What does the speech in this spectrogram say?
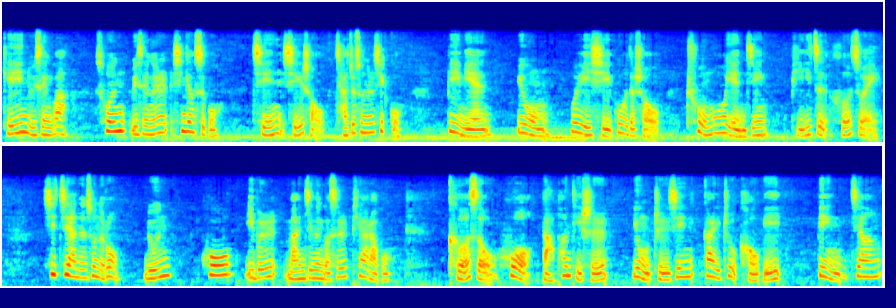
개인 위생과 손 위생을 신경 쓰고 勤洗手 자주 손을 씻고 避免用未洗过的手触摸眼睛、鼻子和嘴 씻지 않은 손으로 눈, 코, 입을 만지는 것을 피하라고 咳嗽或打喷嚏时用纸巾盖住口鼻 并将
